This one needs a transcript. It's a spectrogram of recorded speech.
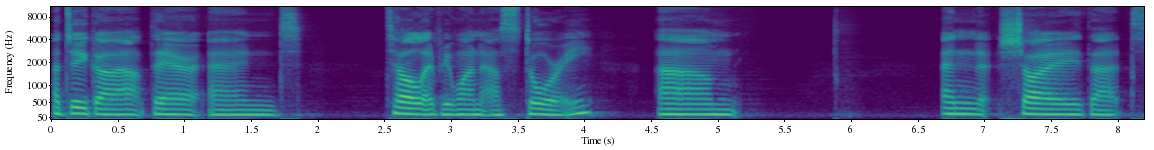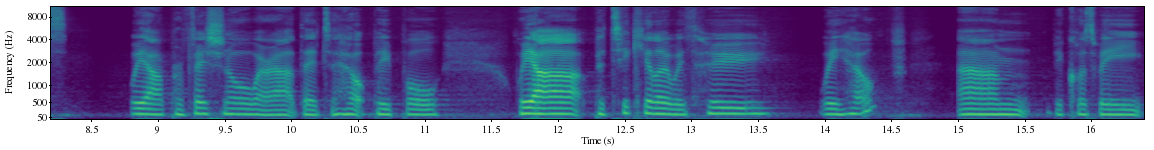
I do go out there and tell everyone our story um, and show that we are professional, we're out there to help people. We are particular with who we help um, because we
